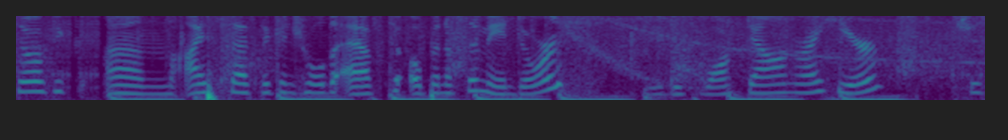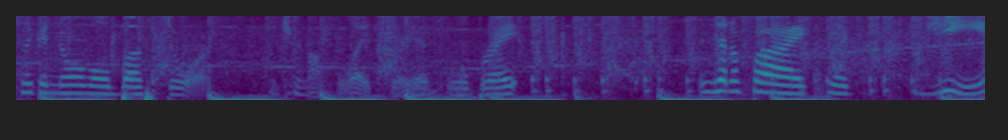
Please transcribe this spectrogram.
So if you, um, I set the control to F to open up the main doors. You just walk down right here. It's just like a normal bus door. I turn off the lights for you, it's a little bright. And then if I click G,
